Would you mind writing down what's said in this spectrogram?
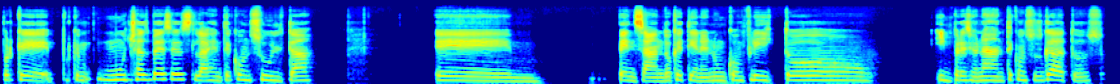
porque, porque muchas veces la gente consulta eh, pensando que tienen un conflicto impresionante con sus gatos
